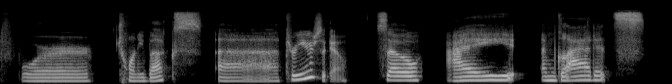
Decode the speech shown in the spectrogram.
for 20 bucks uh, three years ago. So I am glad it's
